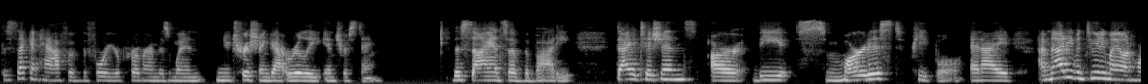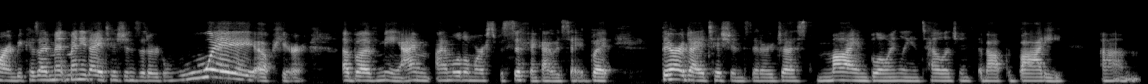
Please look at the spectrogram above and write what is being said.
the second half of the four year program is when nutrition got really interesting the science of the body. Dietitians are the smartest people. And I, I'm not even tooting my own horn because I've met many dietitians that are way up here above me. I'm, I'm a little more specific, I would say. But there are dietitians that are just mind blowingly intelligent about the body. Um,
